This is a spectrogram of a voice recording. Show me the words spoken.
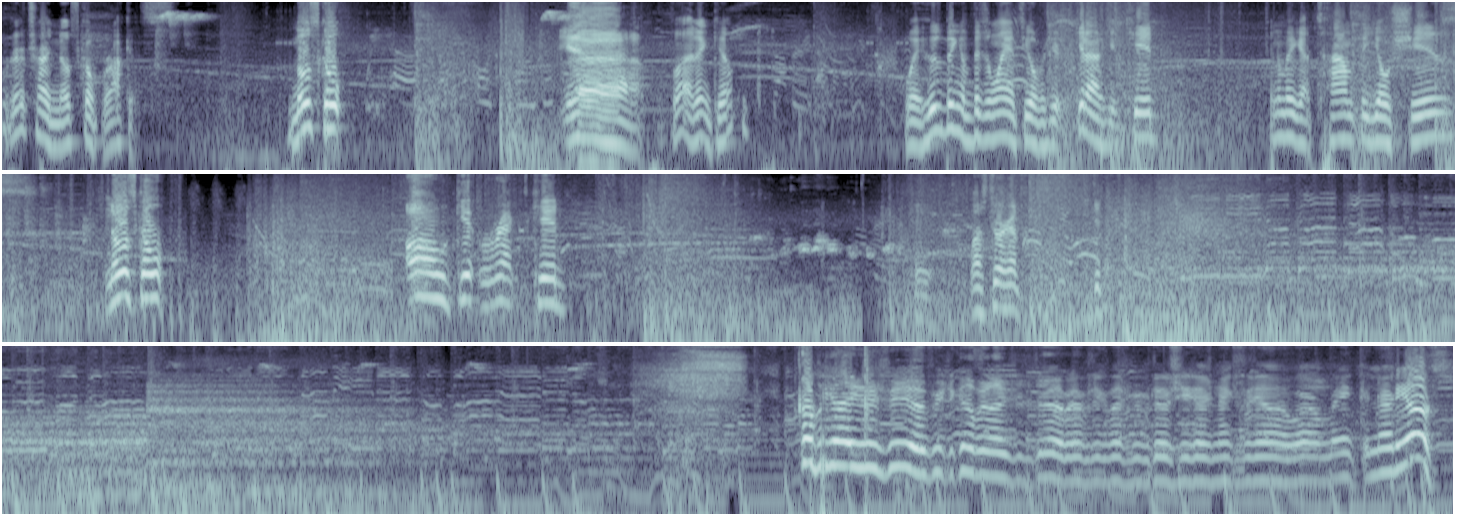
We're gonna try no scope rockets. No scope. Yeah. What? I didn't kill. him? Wait, who's being a vigilante over here? Get out of here, kid. Anybody got time for your shiz. No scope. Oh, get wrecked, kid. Okay, let's do our get. Hope you guys this video. Free to comment, like, subscribe, and everything about the video. See you guys next video. We're making adios.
